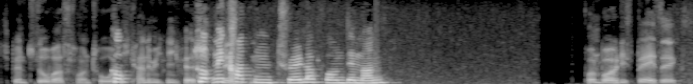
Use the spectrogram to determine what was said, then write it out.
Ich bin sowas von tot. Guck- ich kann nämlich nicht mehr Guck mir gerade einen Trailer von dem an. Von Baldi's Basics.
